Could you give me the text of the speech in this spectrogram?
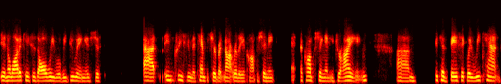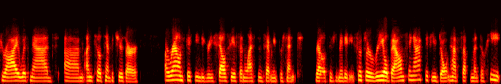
in a lot of cases, all we will be doing is just at increasing the temperature, but not really accomplishing any, accomplishing any drying. Um, because basically we can't dry with NAD um, until temperatures are around 15 degrees Celsius and less than 70% relative humidity. So it's a real balancing act. If you don't have supplemental heat,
